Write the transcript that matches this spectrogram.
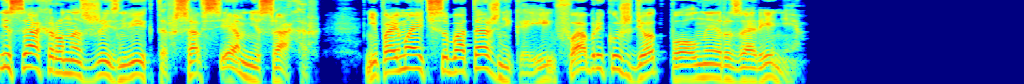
«Не сахар у нас жизнь, Виктор, совсем не сахар. Не поймаете саботажника, и фабрику ждет полное разорение».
